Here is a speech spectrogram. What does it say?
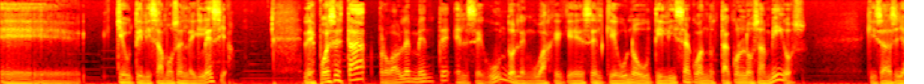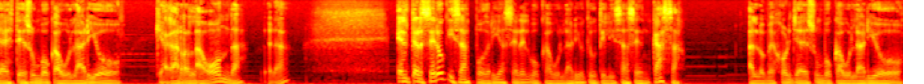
eh, que utilizamos en la iglesia. Después está probablemente el segundo lenguaje, que es el que uno utiliza cuando está con los amigos. Quizás ya este es un vocabulario que agarra la onda, ¿verdad? El tercero quizás podría ser el vocabulario que utilizas en casa. A lo mejor ya es un vocabulario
